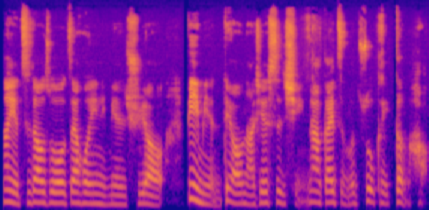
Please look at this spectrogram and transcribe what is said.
那也知道说在婚姻里面需要避免掉哪些事情，那该怎么做可以更好。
